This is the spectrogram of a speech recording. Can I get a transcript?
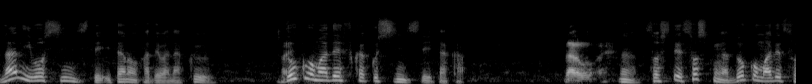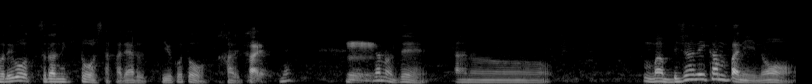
何を信じていたのかではなく、はい。どこまで深く信じていたか、なるほどね。うん、そして組織がどこまでそれを貫き通したかであるっていうことを書かれているんですね。うん。なので、あのーまあ、ビジョナリーカンパニーの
